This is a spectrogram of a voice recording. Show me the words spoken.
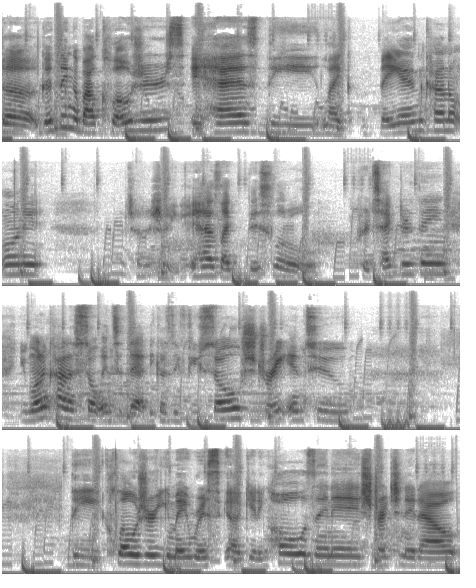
the good thing about closures, it has the like band kind of on it. I'm trying to show you. It has like this little protector thing. You want to kind of sew into that because if you sew straight into the closure, you may risk uh, getting holes in it, stretching it out,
